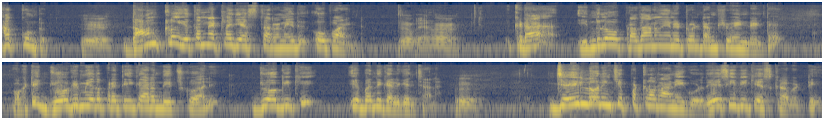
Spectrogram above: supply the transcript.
హక్కు ఉంటుంది. దాంట్లో ఇతన్ని ఎట్లా చేస్తారనేది ఓ పాయింట్. ఇక్కడ ఇందులో ప్రధానమైనటువంటి అంశం ఏంటంటే ఒకటి జోగి మీద ప్రతీకారం తీర్చుకోవాలి. జోగికి ఇబ్బంది కలిగించాలి. జైల్లో నుంచి ఇప్పట్లో రానియకూడదు. ఏసీబీ కేసు కాబట్టి.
